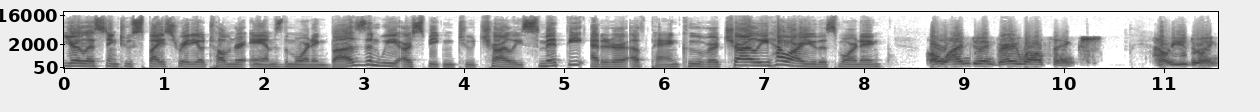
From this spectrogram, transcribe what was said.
You're listening to Spice Radio 1200 AM's The Morning Buzz, and we are speaking to Charlie Smith, the editor of Pancouver. Charlie, how are you this morning? Oh, I'm doing very well, thanks. How are you doing?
